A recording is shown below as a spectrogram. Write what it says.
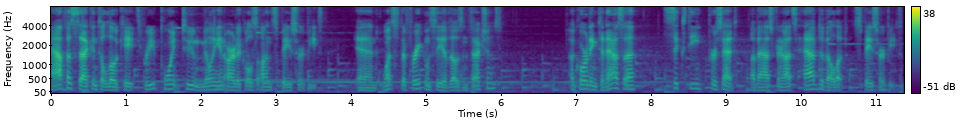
Half a second to locate 3.2 million articles on space herpes. And what's the frequency of those infections? According to NASA, 60% of astronauts have developed space herpes.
